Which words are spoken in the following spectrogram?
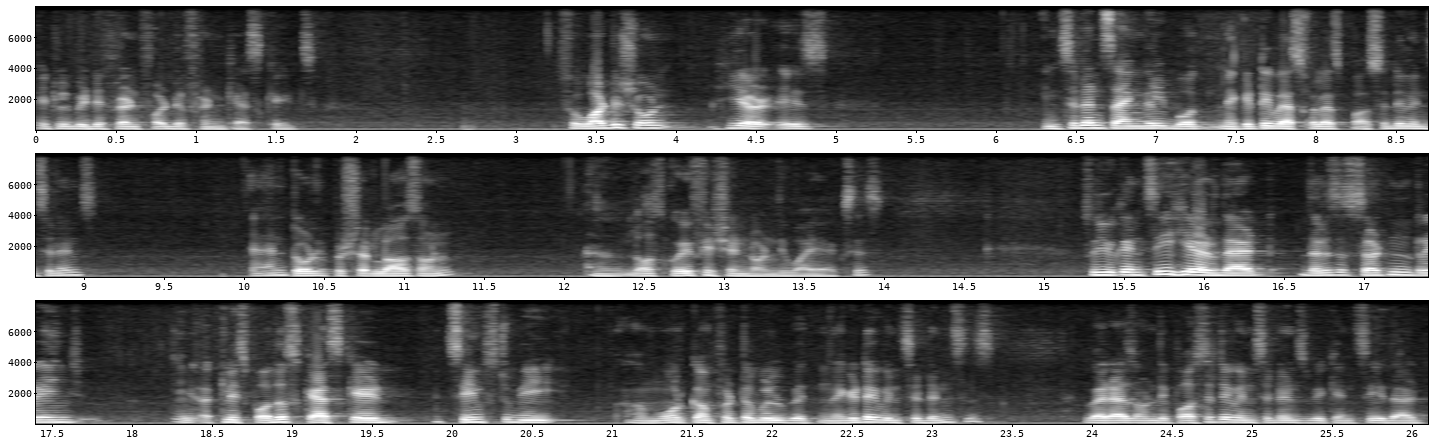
it will be different for different cascades. So, what is shown here is incidence angle both negative as well as positive incidence and total pressure loss on uh, loss coefficient on the y axis. So, you can see here that there is a certain range at least for this cascade it seems to be uh, more comfortable with negative incidences, whereas on the positive incidence we can see that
